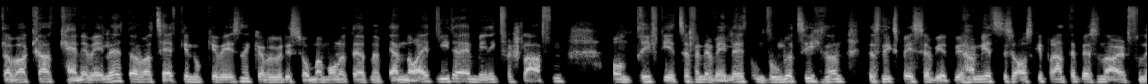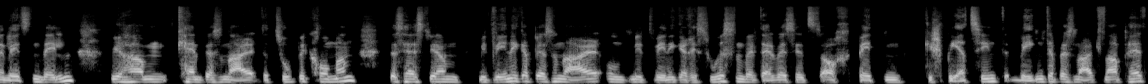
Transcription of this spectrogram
da war gerade keine Welle, da war Zeit genug gewesen. Ich glaube, über die Sommermonate hat man erneut wieder ein wenig verschlafen und trifft jetzt auf eine Welle und wundert sich, ne, dass nichts besser wird. Wir haben jetzt das ausgebrannte Personal von den letzten Wellen. Wir haben kein Personal dazu bekommen. Das heißt, wir haben mit weniger Personal und mit weniger Ressourcen, weil teilweise jetzt auch Betten gesperrt sind wegen der Personalknappheit,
